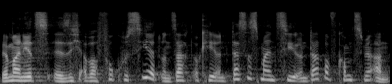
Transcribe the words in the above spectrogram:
Wenn man jetzt äh, sich aber fokussiert und sagt, okay, und das ist mein Ziel und darauf kommt es mir an,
